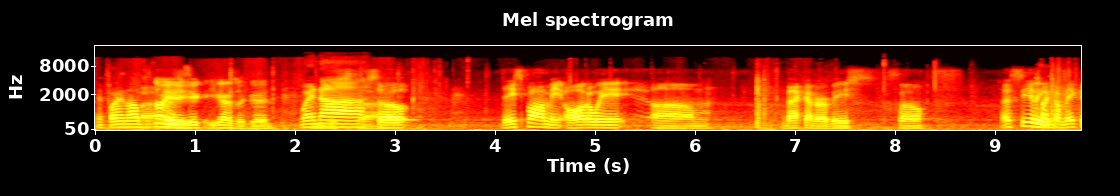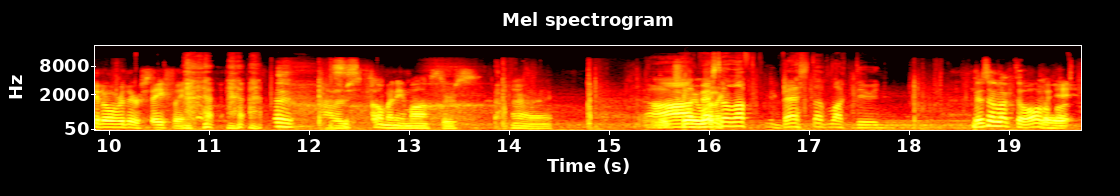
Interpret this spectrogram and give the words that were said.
And find out. Uh, Oh yeah, you, you guys are good. When, I'm uh, So they spawned me all the way um, back at our base. So let's see if I can make it over there safely. Oh, there's so many monsters. All right. aw, Troy, what- best of luck, best of luck, dude. There's a luck to all of us. Wait,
